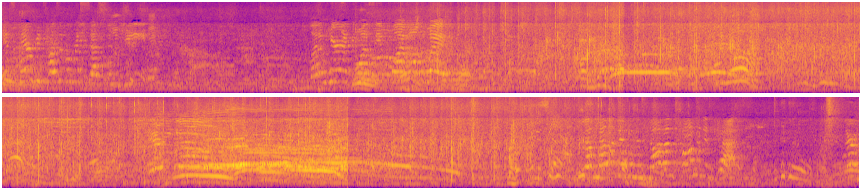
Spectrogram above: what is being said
It's there because of a recessive gene. Let him hear it if you want to see flying all the way. There we go. Now melanism is not uncommon in cats. There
